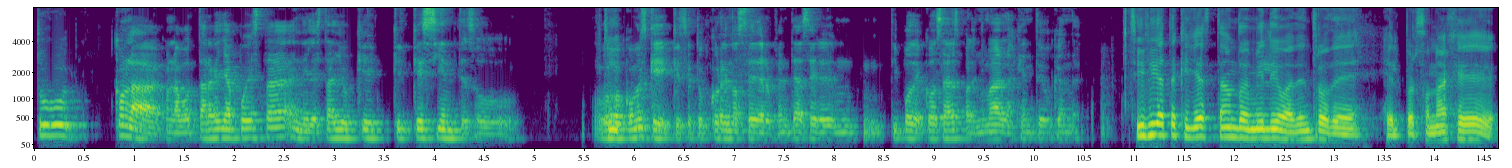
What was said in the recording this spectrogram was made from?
tú con la, con la botarga ya puesta en el estadio, ¿qué, qué, qué sientes? ¿O, o cómo es que, que se te ocurre, no sé, de repente hacer un, tipo de cosas para animar a la gente o qué onda? Sí, fíjate que ya estando Emilio adentro de el personaje,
